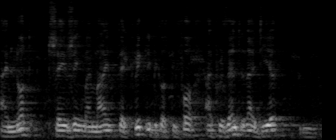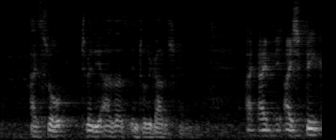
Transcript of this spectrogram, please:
I'm not changing my mind that quickly because before I present an idea, I throw 20 others into the garbage can. I, I, I, speak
